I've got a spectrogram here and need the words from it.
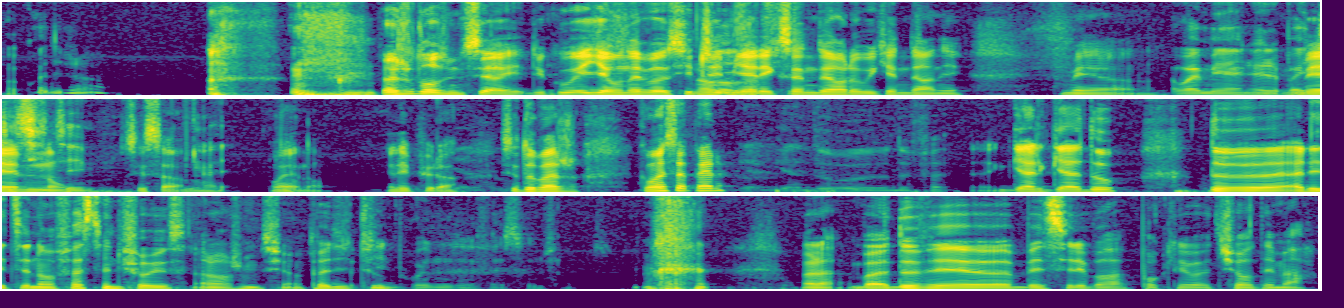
dans quoi déjà Elle joue dans une série, du coup. Et y a- on avait aussi Non, Jamie Alexander le week-end dernier. Mais, Ouais, mais elle, elle a pas mais été elle, non. citée. C'est ça. Ouais, non. Elle est plus là. C'est dommage. Comment elle s'appelle? Gal Gadot, euh, de elle était dans Fast and Furious. Alors je me souviens pas du tout. Brune de Fast and Furious. Voilà, bah devait euh, baisser les bras pour que les voitures démarrent.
